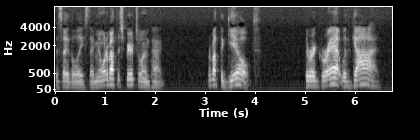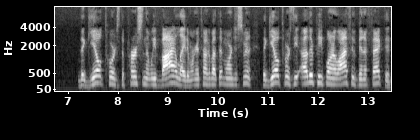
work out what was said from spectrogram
to say the least. Amen. What about the spiritual impact? What about the guilt, the regret with God? The guilt towards the person that we violated. We're going to talk about that more in just a minute. The guilt towards the other people in our life who've been affected.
